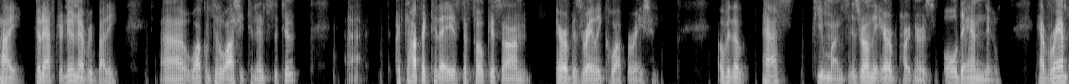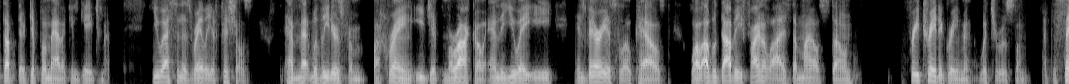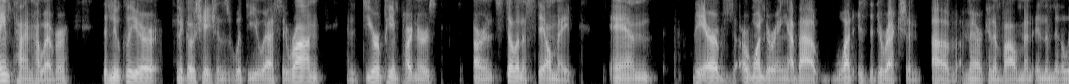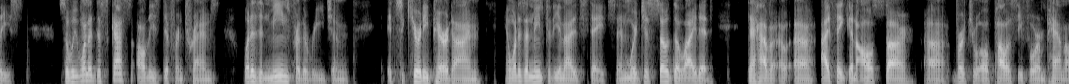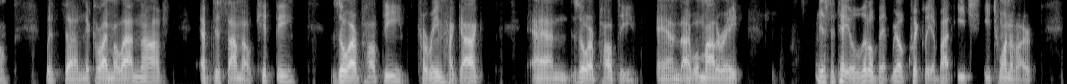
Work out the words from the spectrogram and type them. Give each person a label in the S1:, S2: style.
S1: Hi. Good afternoon, everybody. Uh, welcome to the Washington Institute. Uh, our topic today is to focus on Arab-Israeli cooperation. Over the past few months, Israel and the Arab partners, old and new, have ramped up their diplomatic engagement. U.S. and Israeli officials have met with leaders from Bahrain, Egypt, Morocco, and the UAE in various locales, while Abu Dhabi finalized a milestone free trade agreement with Jerusalem. At the same time, however, the nuclear negotiations with the US, Iran, and European partners are still in a stalemate. And the Arabs are wondering about what is the direction of American involvement in the Middle East. So we want to discuss all these different trends. What does it mean for the region, its security paradigm, and what does it mean for the United States? And we're just so delighted to have, a, a, I think, an all-star uh, virtual policy forum panel with uh, Nickolay Mladenov, Ebtesam al-Ketbi, Zohar Palti, Karim Haggag, and Zohar Palti. And I will moderate just to tell you a little bit real quickly about each each one of our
